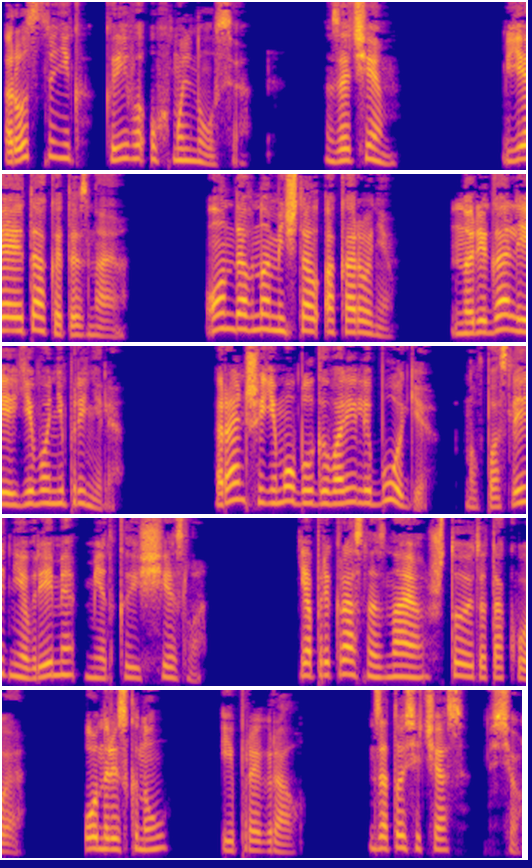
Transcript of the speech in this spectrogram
Родственник криво ухмыльнулся. Зачем? Я и так это знаю. Он давно мечтал о короне, но регалии его не приняли. Раньше ему благоволили боги, но в последнее время метка исчезла. Я прекрасно знаю, что это такое. Он рискнул и проиграл. Зато сейчас все.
